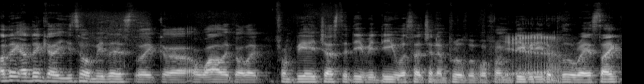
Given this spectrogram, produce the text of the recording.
I think I think uh, you told me this like uh, a while ago. Like from VHS to DVD was such an improvement, but from DVD to Blu-ray, it's like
